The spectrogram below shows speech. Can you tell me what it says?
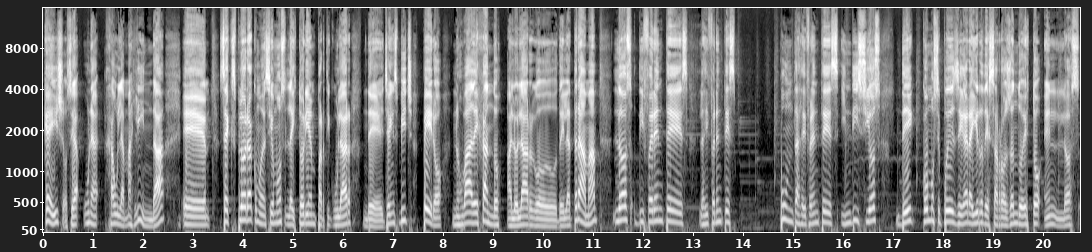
Cage, o sea, una jaula más linda, eh, se explora, como decíamos, la historia en particular de James Beach, pero nos va dejando a lo largo de la trama los diferentes, las diferentes puntas, diferentes indicios de cómo se puede llegar a ir desarrollando esto en los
